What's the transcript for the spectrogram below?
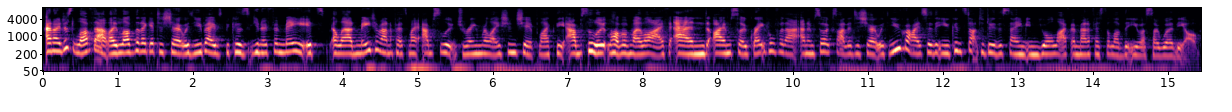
And I just love that. I love that I get to share it with you, babes, because, you know, for me, it's allowed me to manifest my absolute dream relationship, like the absolute love of my life. And I'm so grateful for that. And I'm so excited to share it with you guys so that you can start to do the same in your life and manifest the love that you are so worthy of.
